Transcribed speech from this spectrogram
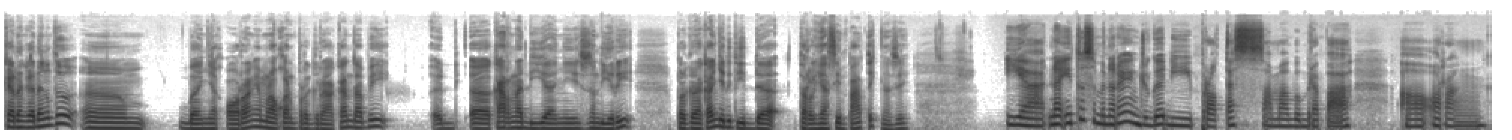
kadang-kadang tuh em, banyak orang yang melakukan pergerakan tapi di- eh, karena dianya sendiri pergerakan jadi tidak terlihat simpatik gak sih? Iya, nah itu sebenarnya yang juga diprotes sama beberapa uh, orang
